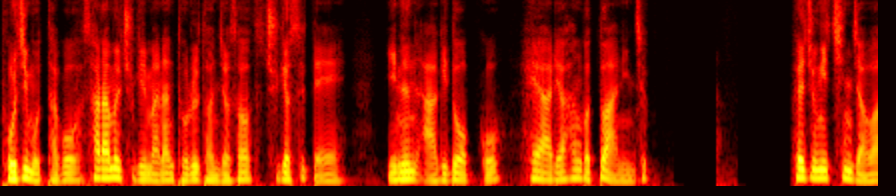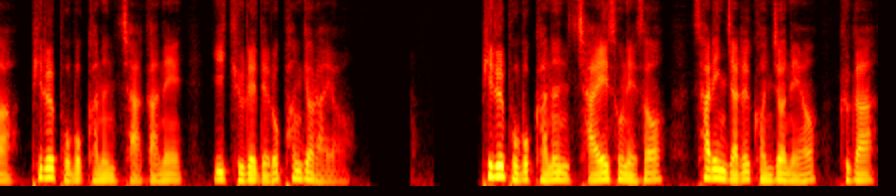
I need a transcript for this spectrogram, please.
보지 못하고 사람을 죽일 만한 돌을 던져서 죽였을 때에 이는 아기도 없고 해하려 한 것도 아닌즉 회중이 친자와 피를 보복하는 자 간에 이 규례대로 판결하여 피를 보복하는 자의 손에서 살인자를 건져내어 그가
